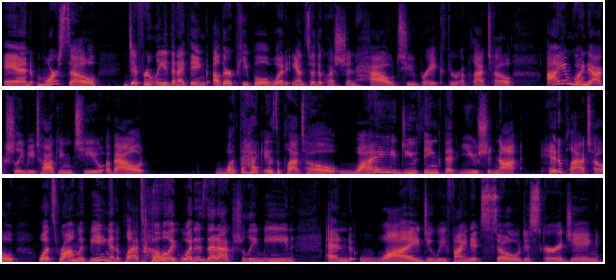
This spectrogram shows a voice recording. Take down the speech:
and more so, differently than I think other people would answer the question how to break through a plateau. I am going to actually be talking to you about what the heck is a plateau? Why do you think that you should not hit a plateau? What's wrong with being in a plateau? like, what does that actually mean? And why do we find it so discouraging?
